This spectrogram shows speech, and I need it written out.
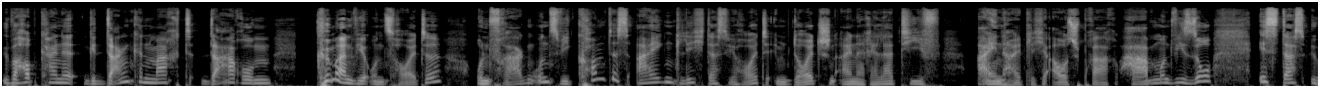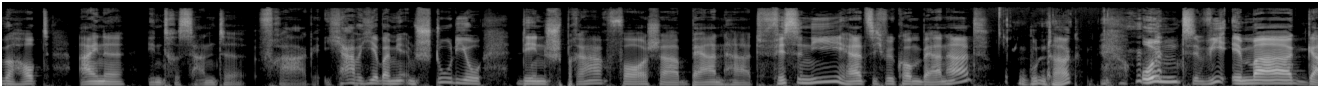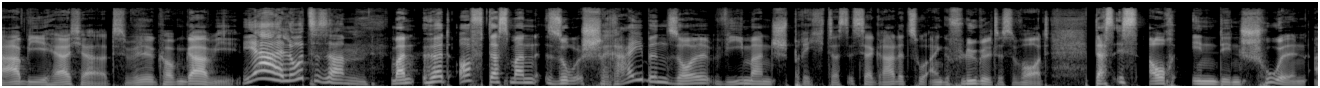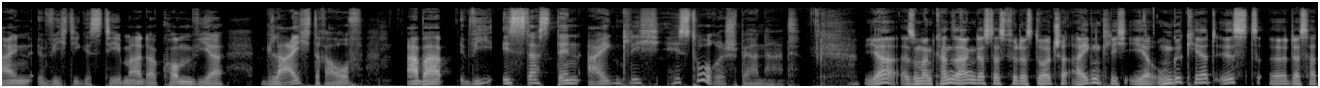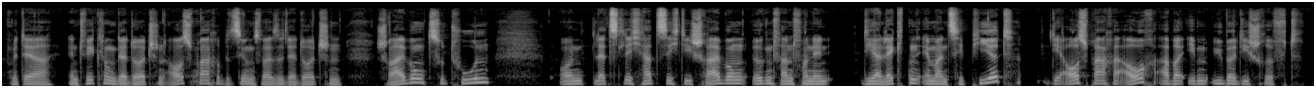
überhaupt keine Gedanken macht. Darum kümmern wir uns heute und fragen uns, wie kommt es eigentlich, dass wir heute im Deutschen eine relativ einheitliche Aussprache haben und wieso ist das überhaupt eine interessante Frage. Ich habe hier bei mir im Studio den Sprachforscher Bernhard Fisseny. Herzlich willkommen, Bernhard. Guten Tag. Und wie immer Gabi Herchert. Willkommen, Gabi. Ja, hallo zusammen. Man hört oft, dass man so schreiben soll, wie man spricht. Das ist ja geradezu ein geflügeltes Wort. Das ist auch in den Schulen ein wichtiges Thema. Da kommen wir gleich drauf. Aber wie ist das denn eigentlich historisch, Bernhard? Ja, also man kann sagen, dass das für das Deutsche eigentlich eher umgekehrt ist. Äh, das hat mit der Entwicklung der deutschen Aussprache bzw. der deutschen Schreibung zu tun. Und letztlich hat sich die Schreibung irgendwann von den Dialekten emanzipiert, die Aussprache auch, aber eben über die Schrift.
